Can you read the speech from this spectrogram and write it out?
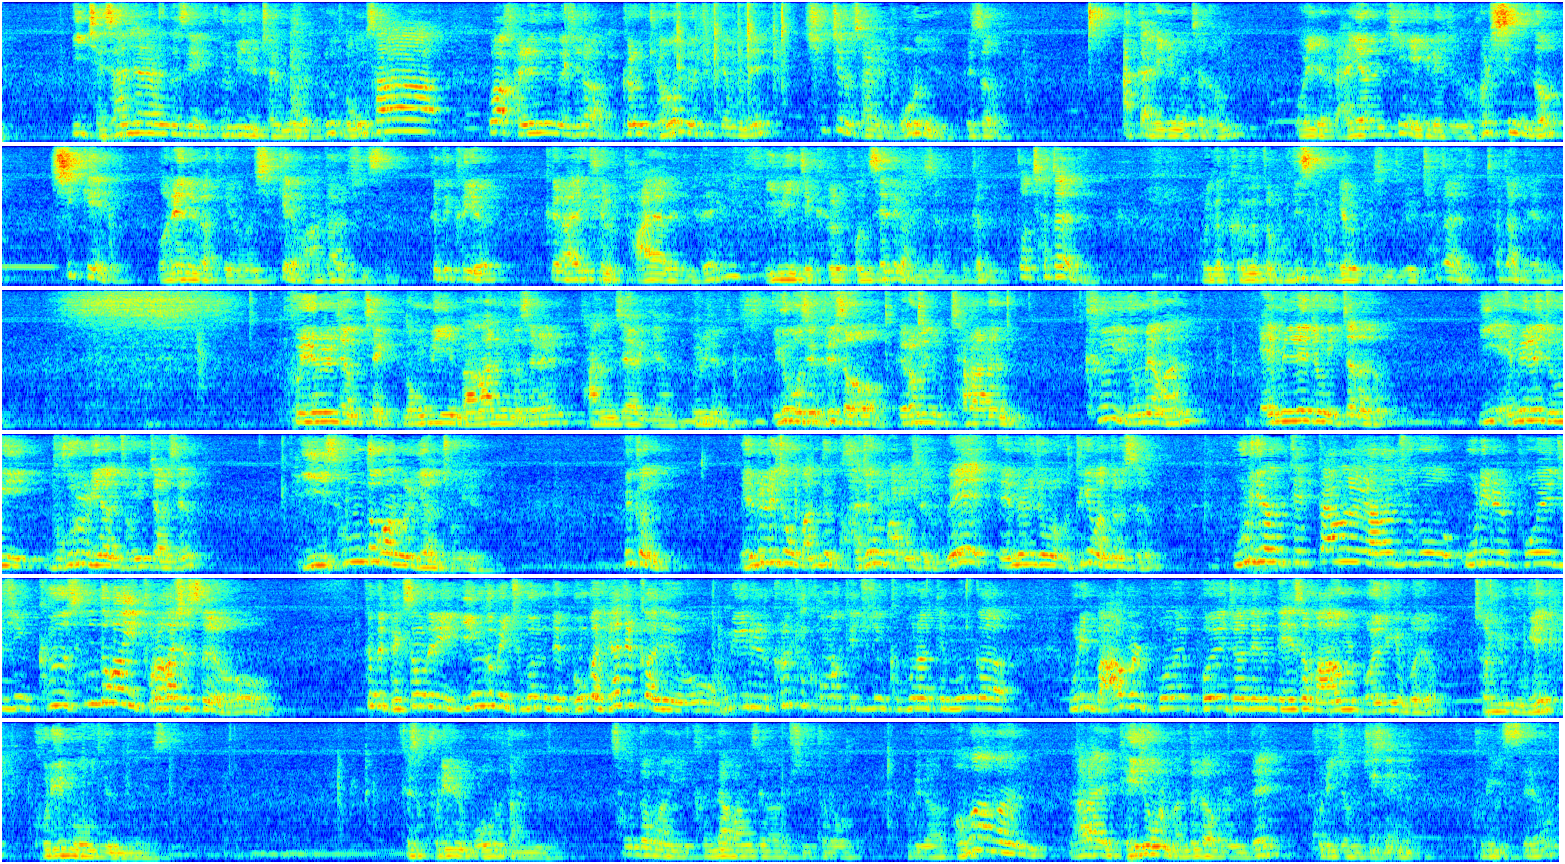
이 재산이라는 것의 의미를 잘 몰라요. 그리고 농사와 관련된 것이라 그런 경험이 없기 때문에 실제로 잘 모릅니다. 그래서 아까 얘기한 것처럼 오히려 라이언 킹 얘기를 해주면 훨씬 더 쉽게 어린애 같은 경우는 쉽게 와닿을 수 있어요. 근데 그, 여- 그 킹을 봐야 되는데 이미 이제 그걸 본 세대가 아니잖아요. 그러니까 또 찾아야 돼요. 우리가 그런 것들 어디서 발견할 것인지를 찾아야, 찾아내야 됩니다. 구율 정책, 농민이 망하는 것을 방지하기 위한 정책. 이거 보세요. 그래서 여러분 잘 아는 그 유명한 에밀레 종 있잖아요. 이 에밀레 종이 누구를 위한 종인지 아세요? 이 성덕왕을 위한 종이에요. 그러니까 에밀레 종 만든 과정 봐보세요. 왜 에밀레 종을 어떻게 만들었어요? 우리한테 땅을 나눠주고 우리를 보호해 주신 그 성덕왕이 돌아가셨어요. 근데 백성들이 임금이 죽었는데 뭔가 해야 될 거 아니에요. 우리를 그렇게 고맙게 해주신 그분한테 뭔가 우리 마음을 보여, 보여줘야 되는데 해서 마음을 보여준 게 뭐예요? 전국의 구리 모으기 운동이었어요. 그래서 구리를 모으러 다닙니다. 성덕왕이 극락왕생할 수 있도록 우리가 어마어마한 나라의 대종을 만들려고 그러는데 구리 좀 주세요. 구리 있어요?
